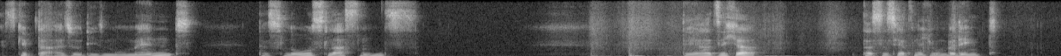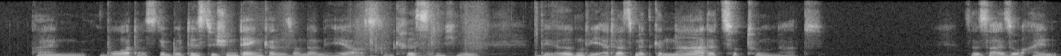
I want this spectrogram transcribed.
Es gibt da also diesen Moment des Loslassens, der sicher, das ist jetzt nicht unbedingt ein Wort aus dem buddhistischen Denken, sondern eher aus dem christlichen, der irgendwie etwas mit Gnade zu tun hat. Es ist also ein,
